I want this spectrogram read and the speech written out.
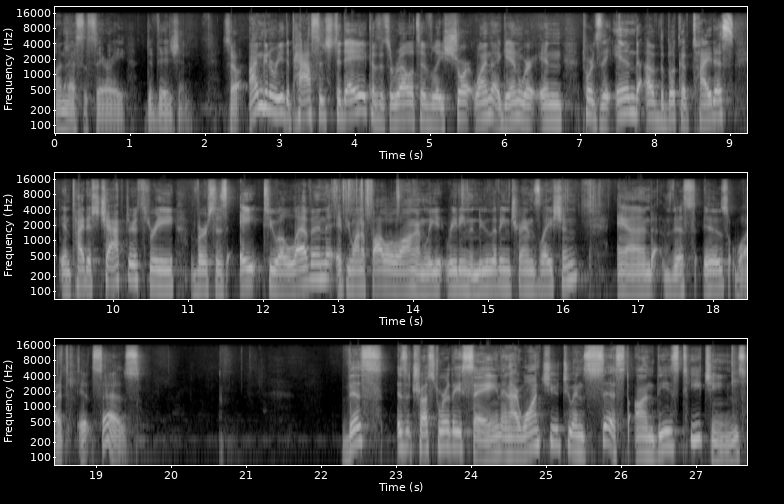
unnecessary division. So I'm going to read the passage today because it's a relatively short one. Again, we're in towards the end of the book of Titus in Titus chapter 3 verses 8 to 11. If you want to follow along, I'm le- reading the New Living Translation and this is what it says. This is a trustworthy saying and I want you to insist on these teachings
